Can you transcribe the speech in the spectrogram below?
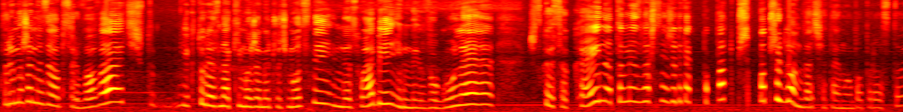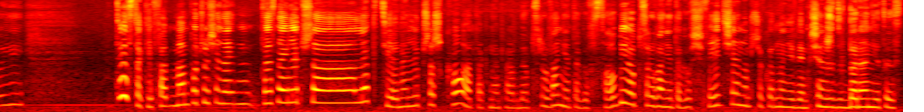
który możemy zaobserwować. Niektóre znaki możemy czuć mocniej, inne słabiej, innych w ogóle. Wszystko jest ok, natomiast właśnie, żeby tak poprzyglądać się temu po prostu. I to jest takie, mam poczucie, to jest najlepsza lekcja, najlepsza szkoła tak naprawdę. Obserwowanie tego w sobie, obserwowanie tego w świecie. Na przykład, no nie wiem, księżyc w baranie to jest.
